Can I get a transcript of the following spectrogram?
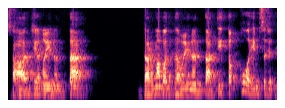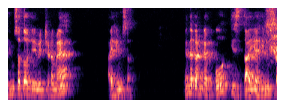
సాధ్యమైనంత ధర్మబద్ధమైనంత అతి తక్కువ హింస హింసతో జీవించడమే అహింస. ఎందుకంటే పూర్తి స్థాయి అహింస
